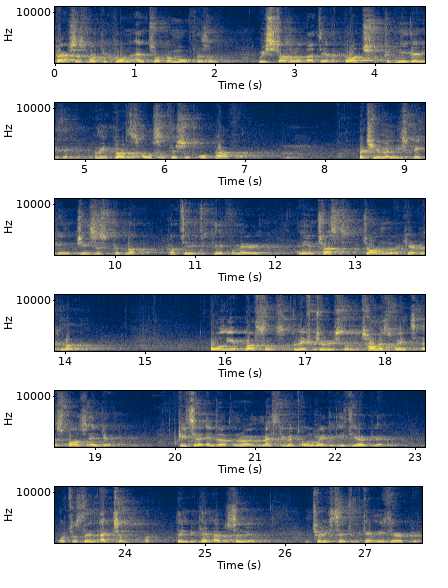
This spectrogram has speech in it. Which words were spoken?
Perhaps is what we call an anthropomorphism. We struggle with the idea that God could need anything. I mean, God is all sufficient, all powerful. But humanly speaking, Jesus could not continue to care for Mary, and he entrusts John with the care of his mother. All the apostles left Jerusalem. Thomas went as far as India. Peter ended up in Rome. Matthew went all the way to Ethiopia which was then Aksum, what then became Abyssinia, in 20th century became Ethiopia.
